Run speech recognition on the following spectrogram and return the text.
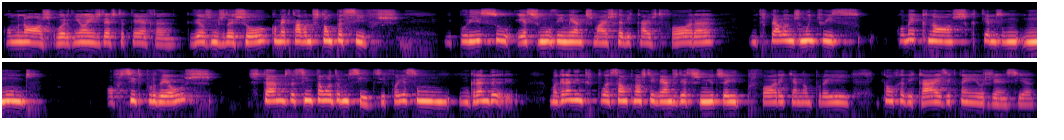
como nós, guardiões desta terra que Deus nos deixou, como é que estávamos tão passivos e por isso esses movimentos mais radicais de fora interpelam-nos muito isso. Como é que nós, que temos um mundo oferecido por Deus, estamos assim tão adormecidos. E foi esse um, um grande, uma grande interpelação que nós tivemos desses miúdos aí por fora e que andam por aí tão radicais e que têm urgência.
